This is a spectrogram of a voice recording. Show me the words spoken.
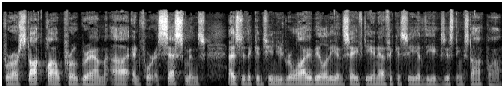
for our stockpile program uh, and for assessments as to the continued reliability and safety and efficacy of the existing stockpile.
